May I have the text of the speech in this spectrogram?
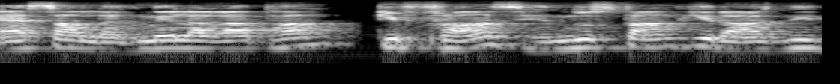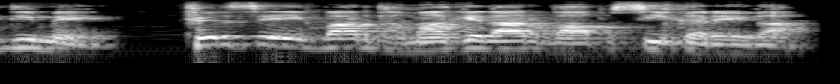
ऐसा लगने लगा था कि फ्रांस हिंदुस्तान की राजनीति में फिर से एक बार धमाकेदार वापसी करेगा।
